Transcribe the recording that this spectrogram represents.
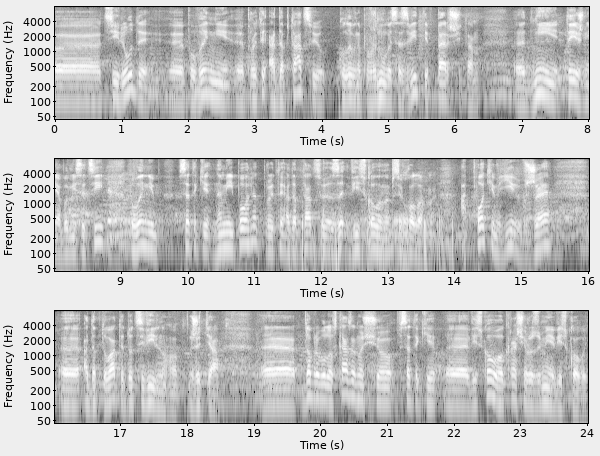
е, ці люди е, повинні е, пройти адаптацію, коли вони повернулися звідти в перші там е, дні, тижні або місяці, повинні все-таки, на мій погляд, пройти адаптацію з військовими психологами, а потім їх вже е, адаптувати до цивільного життя. Е, Добре було сказано, що все-таки е, військового краще розуміє військовий.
